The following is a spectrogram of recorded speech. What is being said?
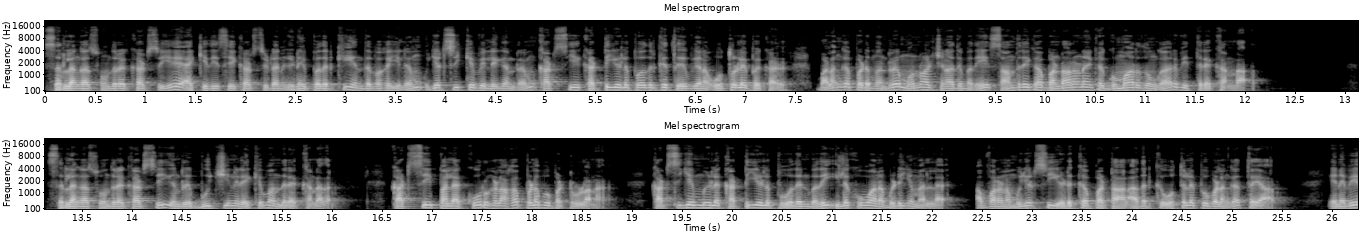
ஸ்ரீலங்கா சுதந்திர கட்சியை ஐக்கிய தேசிய கட்சியுடன் இணைப்பதற்கு எந்த வகையிலும் முயற்சிக்கவில்லை என்றும் கட்சியை கட்டியெழுப்பதற்கு தேவையான ஒத்துழைப்புகள் வழங்கப்படும் என்று முன்னாள் ஜனாதிபதி சந்திரிகா பண்டாரநாயக்க குமாரதுங்க அறிவித்திருக்கின்றார் ஸ்ரீலங்கா சுதந்திர கட்சி இன்று பூச்சி நிலைக்கு வந்திருக்கின்றது. கட்சி பல கூறுகளாக பிளவுபட்டுள்ளன. கட்சியை மீள கட்டியெழுப்புவதென்பது இலகுவான விடயம் அல்ல அவ்வாறான முயற்சி எடுக்கப்பட்டால் அதற்கு ஒத்துழைப்பு வழங்க தயார். எனவே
